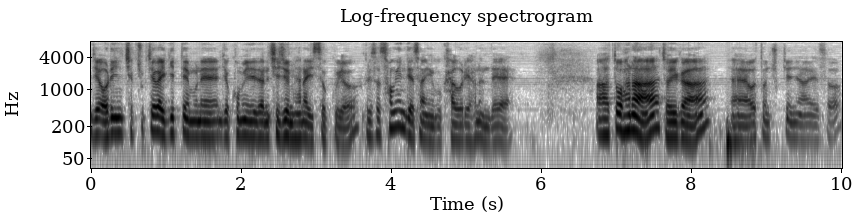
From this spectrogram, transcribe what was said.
이제 어린이 책 축제가 있기 때문에 이제 고민에 대한 지점이 하나 있었고요. 그래서 성인 대상이고 가을에 하는데 아, 또 하나 저희가 에, 어떤 축제냐 해서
